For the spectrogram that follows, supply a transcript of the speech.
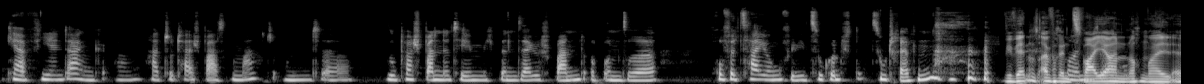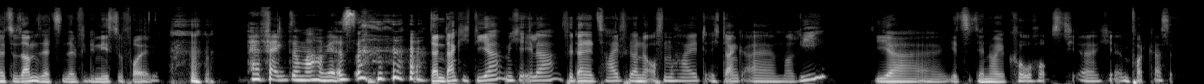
Ja, vielen Dank. Ähm, hat total Spaß gemacht und äh, super spannende Themen. Ich bin sehr gespannt, ob unsere Prophezeiungen für die Zukunft zutreffen. Wir werden uns einfach in Und, zwei Jahren nochmal äh, zusammensetzen, dann für die nächste Folge. Perfekt, so machen wir es. dann danke ich dir, Michaela, für deine Zeit, für deine Offenheit. Ich danke äh, Marie, die ja äh, jetzt der neue Co-Host äh, hier im Podcast ist.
